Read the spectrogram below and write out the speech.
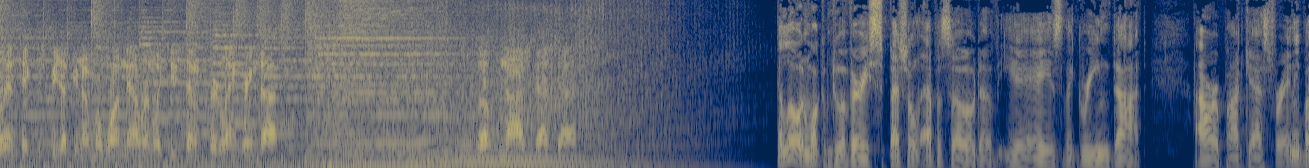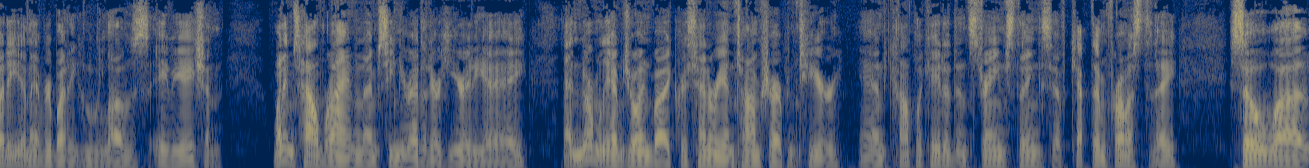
go ahead and pick your speed up. Your number one now, runway 27, clear to land, green dot. Welcome to Oshkosh, guys. Hello, and welcome to a very special episode of EAA's The Green Dot, our podcast for anybody and everybody who loves aviation. My name is Hal Bryan, and I'm senior editor here at EAA. And normally I'm joined by Chris Henry and Tom Charpentier, and complicated and strange things have kept them from us today. So uh,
